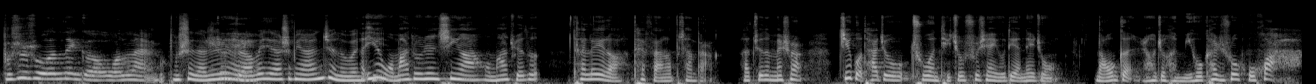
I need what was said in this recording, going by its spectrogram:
不是说那个我懒，不是的，这是主要威胁到食品安全的问题。因为我妈就任性啊，我妈觉得太累了、太烦了，不想打了，她觉得没事儿，结果她就出问题，就出现有点那种脑梗，然后就很迷糊，开始说胡话，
